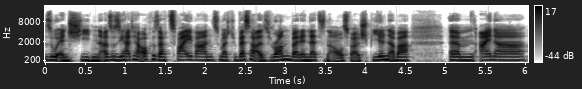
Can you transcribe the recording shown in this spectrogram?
so entschieden. Also sie hat ja auch gesagt, zwei waren zum Beispiel besser als Ron bei den letzten Auswahlspielen, aber ähm, einer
